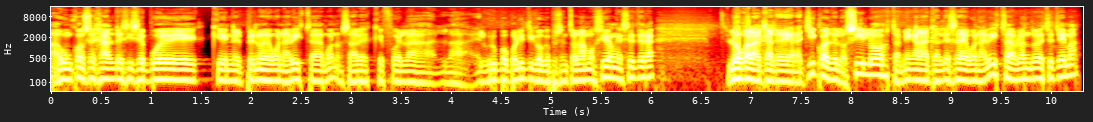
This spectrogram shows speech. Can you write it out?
a un concejal de Si se puede, que en el pleno de Buenavista, bueno, sabes que fue la- el grupo político que presentó la moción, etcétera. Luego al alcalde de Garachico, al de los Hilos, también a la alcaldesa de Buenavista, hablando de este tema.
